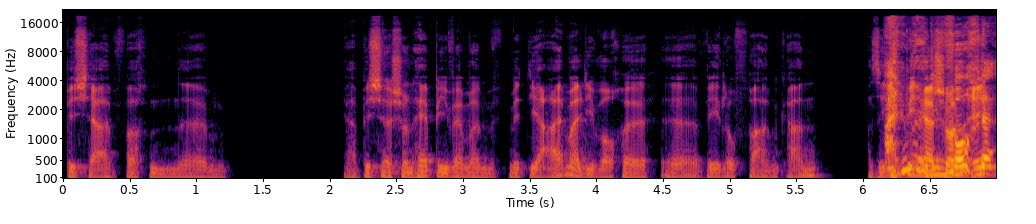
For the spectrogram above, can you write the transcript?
bist ja einfach ein, ähm, ja, bist ja schon happy, wenn man mit dir einmal die Woche äh, Velo fahren kann. Also ich einmal bin ja die schon Woche,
